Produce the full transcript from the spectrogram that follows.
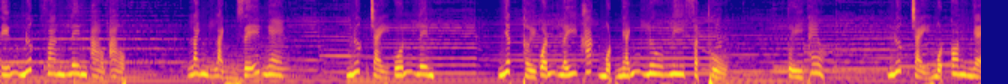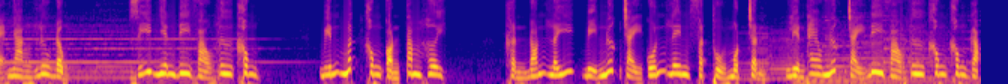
Tiếng nước vang lên ảo ảo Lanh lành dễ nghe. Nước chảy cuốn lên. Nhất thời quấn lấy khác một nhánh lưu ly Phật thủ. Tùy theo. Nước chảy một con nhẹ nhàng lưu động. Dĩ nhiên đi vào hư không. Biến mất không còn tâm hơi. Khẩn đón lấy, bị nước chảy cuốn lên Phật thủ một trận, Liền theo nước chảy đi vào hư không không gặp.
